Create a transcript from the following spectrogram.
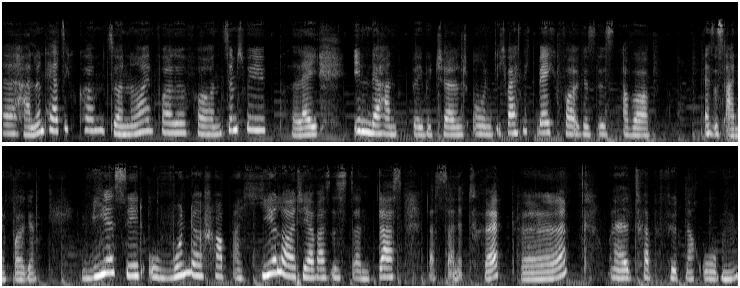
Äh, hallo und herzlich willkommen zu einer neuen Folge von Sims We Play in der Hand Baby Challenge. Und ich weiß nicht, welche Folge es ist, aber es ist eine Folge. Wie ihr seht, oh Wunder, schaut mal hier, Leute. Ja, was ist denn das? Das ist eine Treppe. Und eine Treppe führt nach oben.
